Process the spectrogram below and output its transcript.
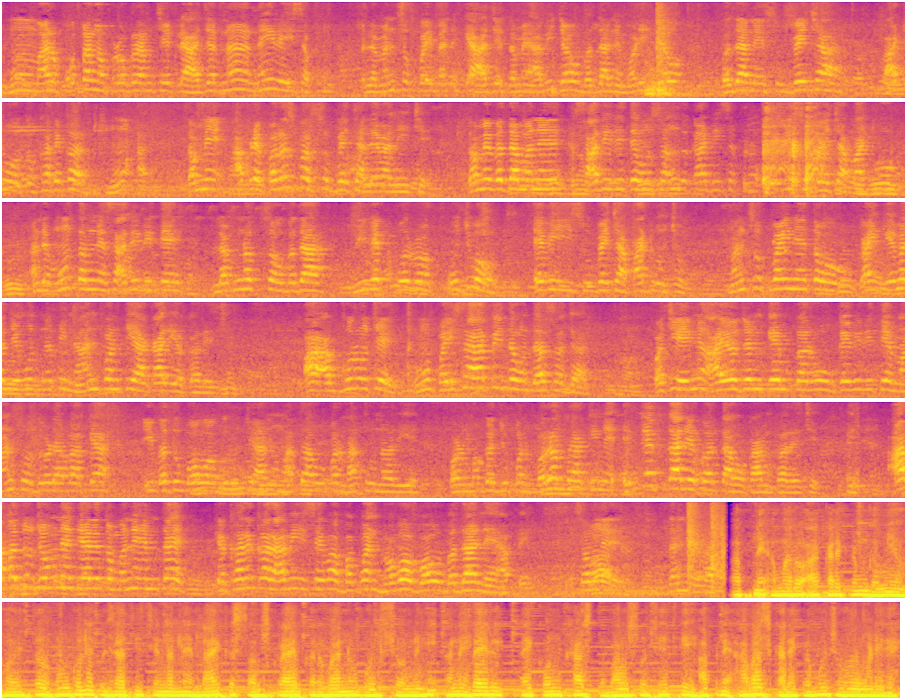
હું મારો પોતાનો પ્રોગ્રામ છે, એટલે હાજર ના, નહીં રહી શકું. એટલે મનસુખભાઈ મને કે આજે તમે આવી જાઓ, બધાને મળી જાઓ, બધાને શુભેચ્છા પાઠવો. તો ખરેખર હું તમે, આપણે પરસ્પર શુભેચ્છા લેવાની છે. તમે બધા મને સારી રીતે હું સંઘ કાઢી શકું, એવી શુભેચ્છા પાઠવો. અને હું તમને સારી રીતે લગ્નોત્સવ બધા વિવેકપૂર્વક ઉજવો એવી શુભેચ્છા પાઠવું છું. મનસુખભાઈને તો કાંઈ કહેવા જેવું જ નથી, નાનપણથી આ કાર્ય કરે છે. આ અઘરું છે. હું પૈસા આપી દઉં દસ હજાર. પછી એનું આયોજન કેમ કરવું, કેવી રીતે માણસો દોડાવવા, ક્યાં? એ બધું બહુ અઘરું છે. આનું માથા ઉપર માથું ન રહીએ પણ મગજ ઉપર બરફ રાખીને એક એક કાર્યકર્તાઓ કામ કરે છે. આ બધું જોઉં ને ત્યારે તો મને એમ થાય કે ખરેખર આવી સેવા ભગવાન ભવો ભવ બધાને આપે. સૌને આપને અમારો આ કાર્યક્રમ ગમ્યો હોય તો રંગોલી ગુજરાતી ચેનલને લાઇક સબસ્ક્રાઇબ કરવાનું ભૂલશો નહીં અને બેલ આઇકોન ખાસ દબાવશો જેથી આપને આવા જ કાર્યક્રમો જોવા મળી રહે.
